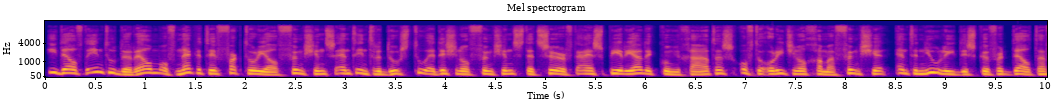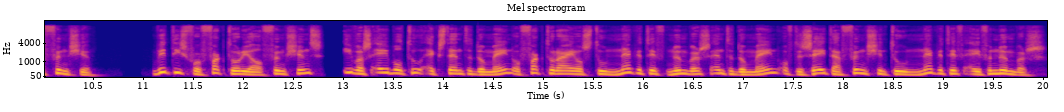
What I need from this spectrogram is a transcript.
he delved into the realm of negative factorial functions and introduced two additional functions that served as periodic conjugates of the original gamma function and the newly discovered delta function. With these four factorial functions, he was able to extend the domain of factorials to negative numbers and the domain of the zeta function to negative even numbers.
